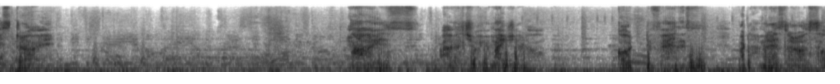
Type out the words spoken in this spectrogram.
nice try. Nice. I will show you my shadow. Good defense, but I'm a wrestler also.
